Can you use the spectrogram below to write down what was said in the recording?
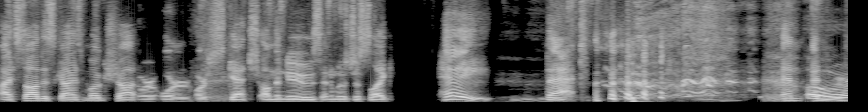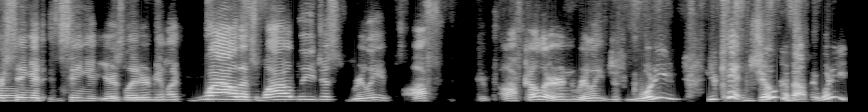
I saw this guy's mugshot or or or sketch on the news and it was just like, hey, that. and, oh. and we're seeing it seeing it years later and being like, wow, that's wildly just really off off color and really just what are you you can't joke about that. What are you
